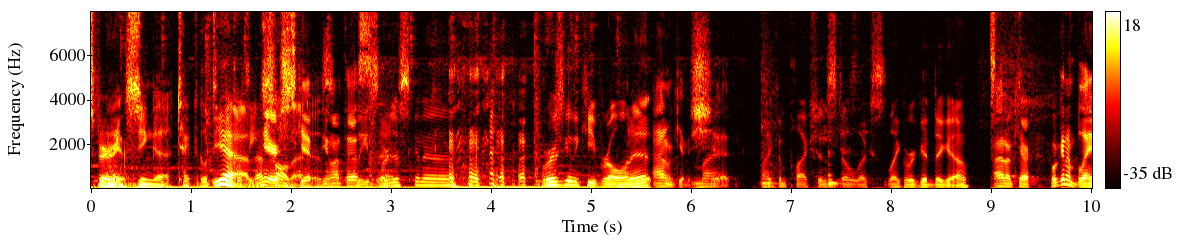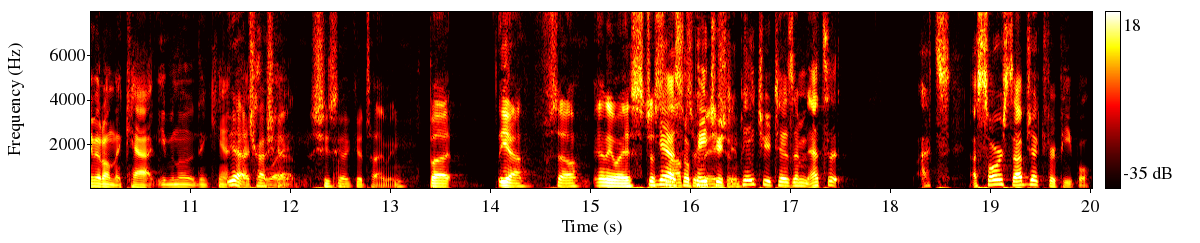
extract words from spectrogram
experiencing a technical Yeah, that's Here, all that Skip, is. you want this? We're just gonna we're just gonna keep rolling it. I don't give a my, shit. My complexion still looks like we're good to go. I don't care. We're gonna blame it on the cat, even though they can't. Yeah, touch trash the light. cat. She's got good timing. But yeah. So, anyways, just Yeah, an so observation. patriot, patriotism. That's a that's a sore subject for people.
